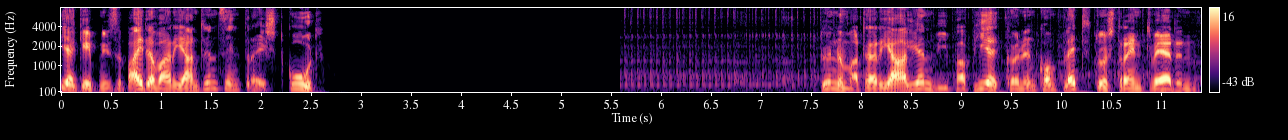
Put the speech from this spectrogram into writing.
Die Ergebnisse beider Varianten sind recht gut, Dünne Materialien wie Papier können komplett durchtrennt werden.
